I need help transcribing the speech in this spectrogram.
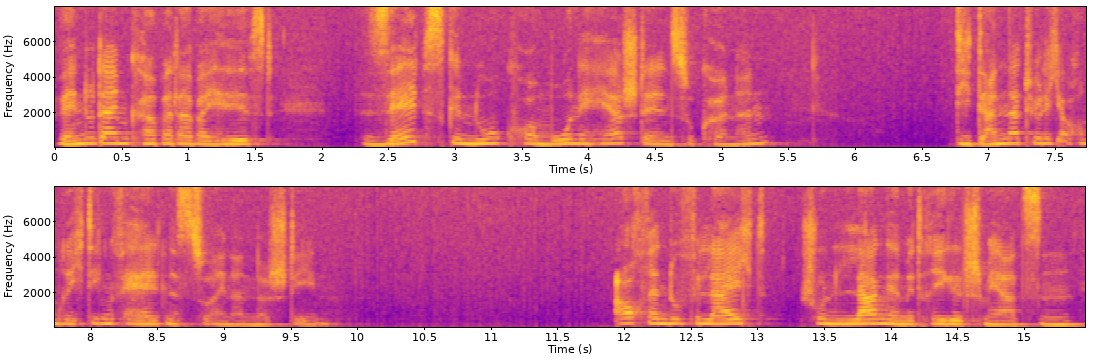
wenn du deinem Körper dabei hilfst, selbst genug Hormone herstellen zu können, die dann natürlich auch im richtigen Verhältnis zueinander stehen. Auch wenn du vielleicht schon lange mit Regelschmerzen,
